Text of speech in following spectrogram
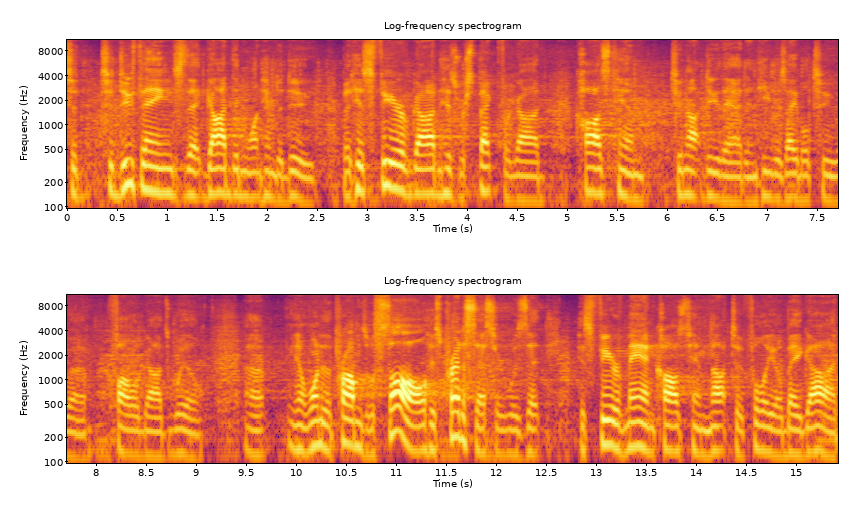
to, to do things that God didn't want him to do. But his fear of God and his respect for God caused him to not do that, and he was able to uh, follow God's will. Uh, you know, one of the problems with Saul, his predecessor, was that his fear of man caused him not to fully obey God.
